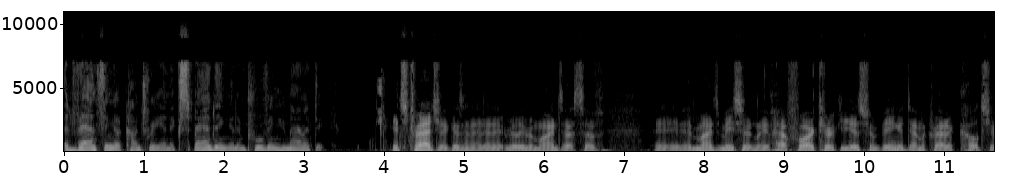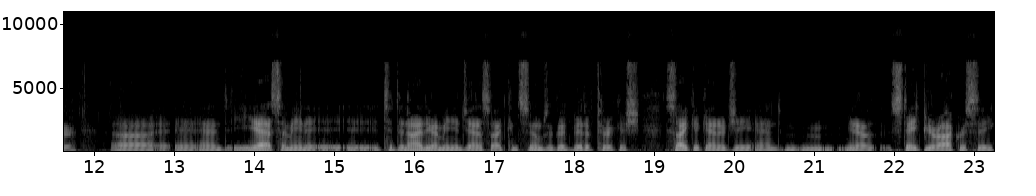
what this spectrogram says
advancing a country and expanding and improving humanity. It's tragic, isn't it? And it really reminds us of, it reminds me certainly of how far Turkey is from being a democratic culture. Uh, and yes, I mean, it, it, to deny the Armenian genocide consumes a good bit of Turkish psychic energy and, you know, state bureaucracy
